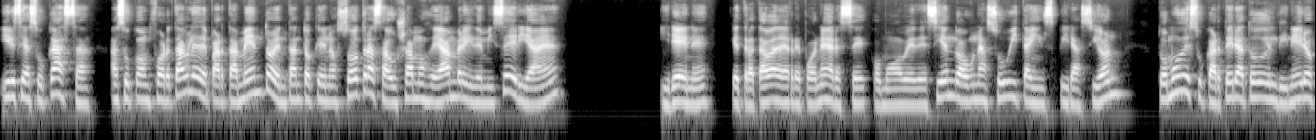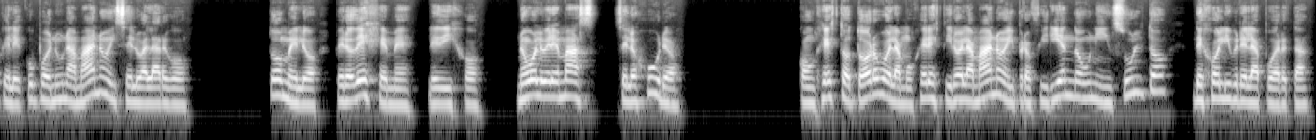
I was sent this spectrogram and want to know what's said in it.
irse a su casa, a su confortable departamento, en tanto que nosotras aullamos de hambre y de miseria, ¿eh? Irene, que trataba de reponerse, como obedeciendo a una súbita inspiración, tomó de su cartera todo el dinero que le cupo en una mano y se lo alargó. Tómelo, pero déjeme, le dijo. No volveré más, se lo juro. Con gesto torvo la mujer estiró la mano y profiriendo un insulto, dejó libre la puerta.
